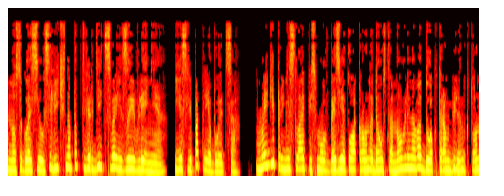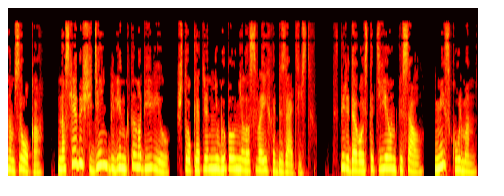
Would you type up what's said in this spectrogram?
но согласился лично подтвердить свои заявления, если потребуется. Мэгги принесла письмо в газету Акрона до установленного доктором Биллингтоном срока. На следующий день Биллингтон объявил, что Кэтрин не выполнила своих обязательств. В передовой статье он писал, «Мисс Кульман,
